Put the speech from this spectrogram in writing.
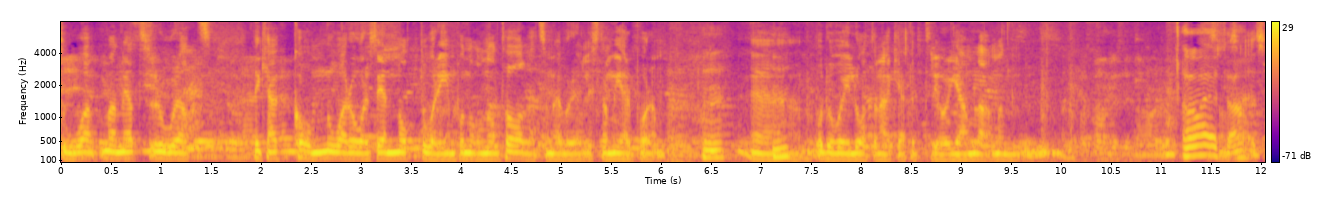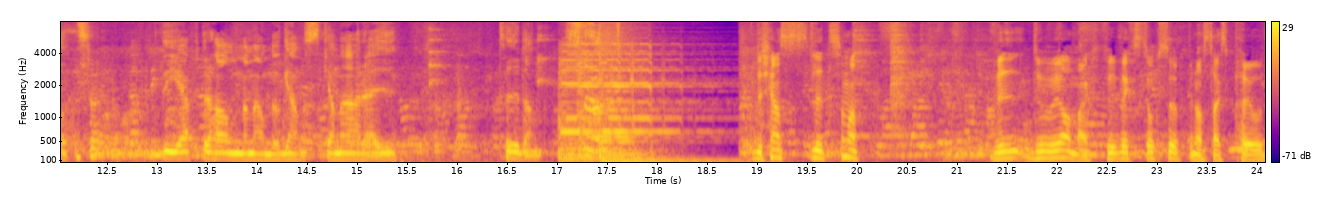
då, men jag tror att det kanske kom några år sen, något år in på 00-talet som jag började lyssna mer på dem. Eh, och då var ju låtarna kanske tre år gamla. Men Ja, just det. så, så det är efterhand men ändå ganska nära i tiden. Det känns lite som att vi, du och jag Mark, vi växte också upp i någon slags period.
